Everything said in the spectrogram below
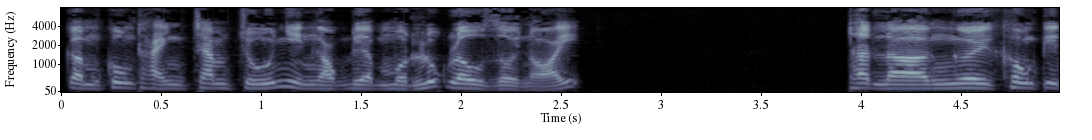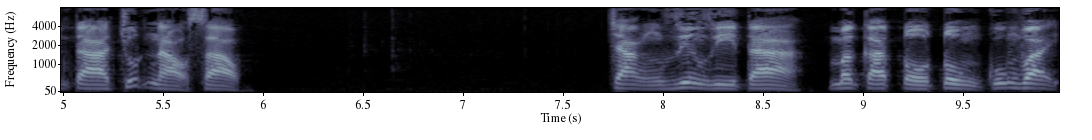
Cầm cung thành chăm chú nhìn Ngọc Điệp một lúc lâu rồi nói. Thật là người không tin ta chút nào sao? Chẳng riêng gì ta, mà cả tổ tùng cũng vậy.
